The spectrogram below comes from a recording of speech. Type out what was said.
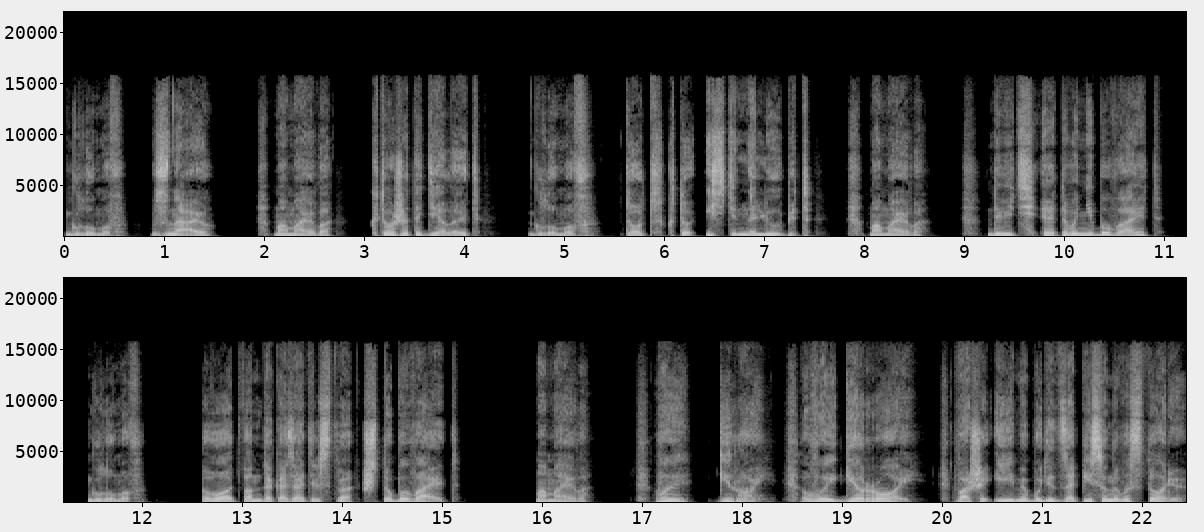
Глумов. Знаю. Мамаева. Кто же это делает? Глумов. Тот, кто истинно любит. Мамаева. Да ведь этого не бывает. Глумов. Вот вам доказательство, что бывает. Мамаева. Вы герой. Вы герой. Ваше имя будет записано в историю.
